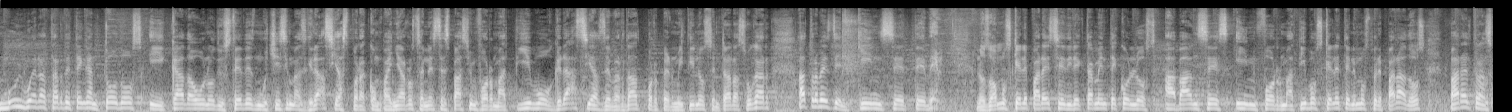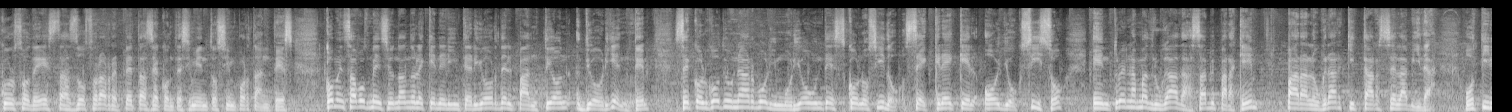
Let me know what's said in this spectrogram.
Muy buena tarde tengan todos y cada uno de ustedes. Muchísimas gracias por acompañarnos en este espacio informativo. Gracias de verdad por permitirnos entrar a su hogar a través del 15 TV. Nos vamos, ¿qué le parece? Directamente con los avances informativos que le tenemos preparados para el transcurso de estas dos horas repletas de acontecimientos importantes. Comenzamos mencionándole que en el interior del Panteón de Oriente se colgó de un árbol y murió un desconocido. Se cree que el hoyo oxiso entró en la madrugada. ¿Sabe para qué? Para lograr quitarse la vida.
